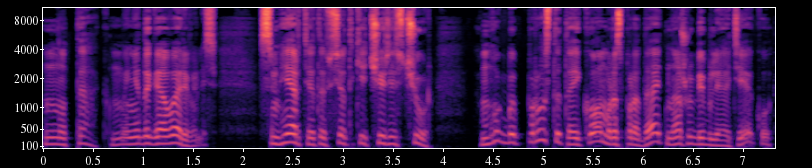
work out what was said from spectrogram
Но так, мы не договаривались. Смерть — это все-таки чересчур — Мог бы просто тайком распродать нашу библиотеку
